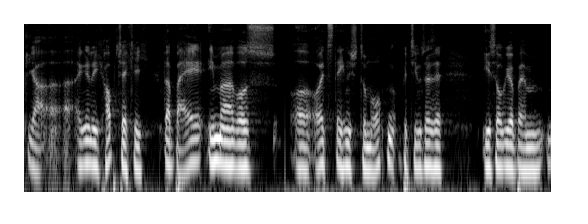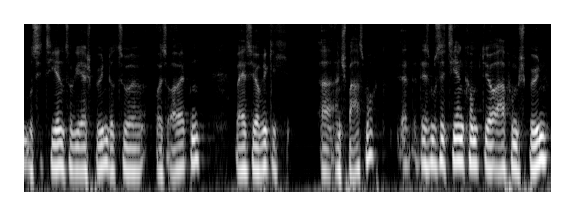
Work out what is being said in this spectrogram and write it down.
klar, eigentlich hauptsächlich dabei, immer was äh, ortstechnisch zu machen, beziehungsweise ich sage ja beim Musizieren, sage ich eher Spielen dazu als Arbeiten, weil es ja wirklich äh, einen Spaß macht. Das Musizieren kommt ja auch vom Spülen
